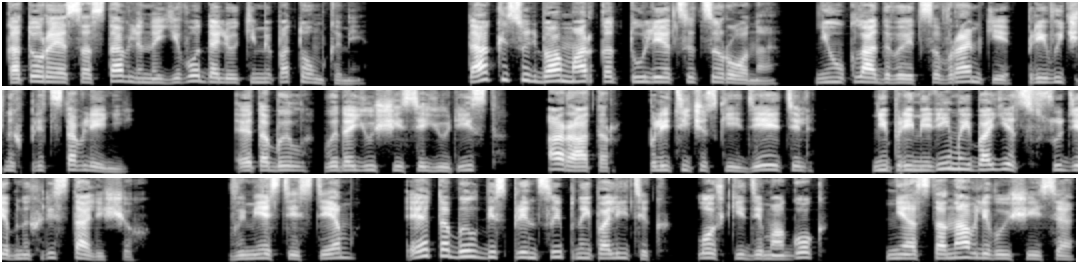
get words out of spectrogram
которая составлена его далекими потомками. Так и судьба Марка Тулия Цицерона не укладывается в рамки привычных представлений. Это был выдающийся юрист, оратор, политический деятель, непримиримый боец в судебных ристалищах. Вместе с тем, это был беспринципный политик, ловкий демагог, не останавливающийся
